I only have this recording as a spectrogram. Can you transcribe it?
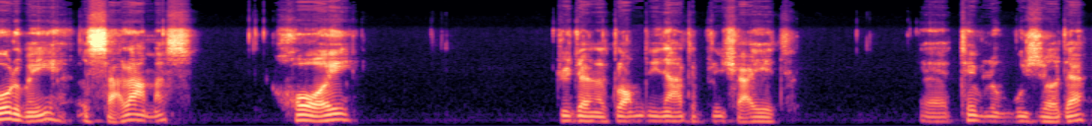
Urmi, السلامس خوي جدن اطلام دينات بليشايت تبلون بوزاده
